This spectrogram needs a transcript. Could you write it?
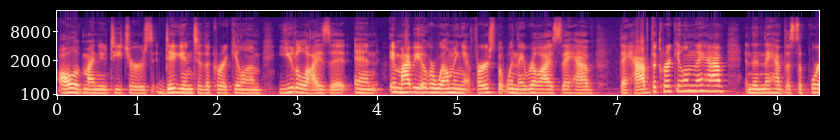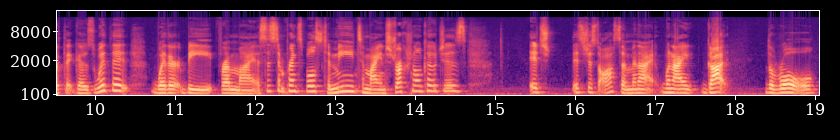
all of my new teachers dig into the curriculum, utilize it, and it might be overwhelming at first, but when they realize they have they have the curriculum they have and then they have the support that goes with it, whether it be from my assistant principals to me to my instructional coaches, it's it's just awesome. And I when I got the role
